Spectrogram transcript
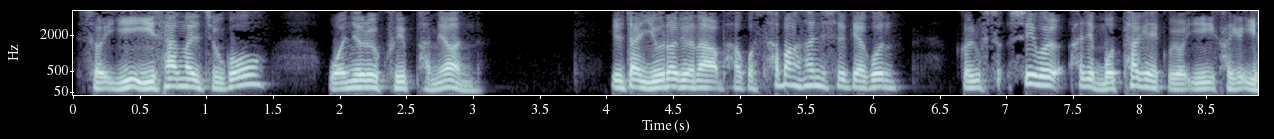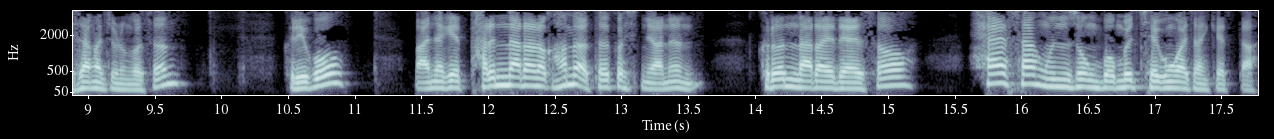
그래서 이 이상을 주고 원유를 구입하면 일단 유럽연합하고 서방 선진실격은 그걸 수입을 하지 못하게 했고요. 이 가격 이상을 주는 것은 그리고 만약에 다른 나라라고 하면 어떨 것이냐는 그런 나라에 대해서 해상 운송보험을 제공하지 않겠다.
